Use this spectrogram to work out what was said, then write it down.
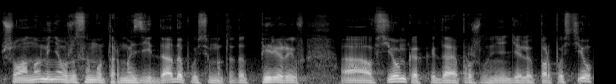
что оно меня уже само тормозит, да, допустим, вот этот перерыв а, в съемках, когда я прошлую неделю пропустил,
